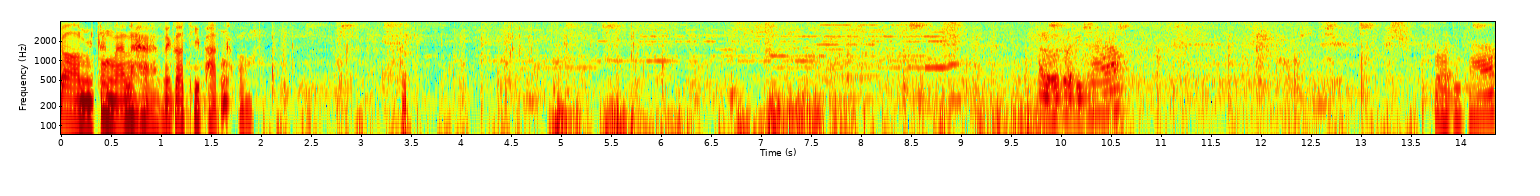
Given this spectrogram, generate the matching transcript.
ก็มีทั้งร้านอาหารแล้วก็ที่พักครับผมฮัลโหลสวัสดีครับ สวัสดีครับ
